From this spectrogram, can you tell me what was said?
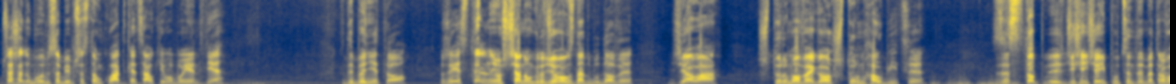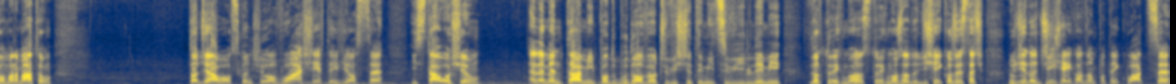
Przeszedłbym sobie przez tą kładkę całkiem obojętnie, gdyby nie to, że jest tylną ścianą grodziową z nadbudowy działa szturmowego, szturm haubicy ze 100 10,5 cm armatą. To działo skończyło właśnie w tej wiosce i stało się elementami podbudowy, oczywiście tymi cywilnymi, do których, z których można do dzisiaj korzystać. Ludzie do dzisiaj chodzą po tej kładce,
